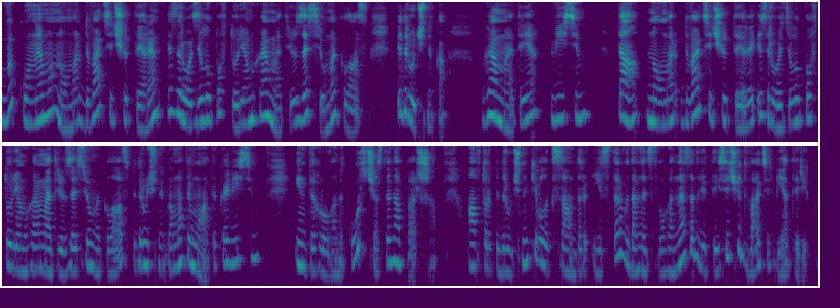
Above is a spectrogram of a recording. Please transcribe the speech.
Виконуємо номер 24 із розділу Повторюємо геометрію за 7 клас підручника Геометрія 8 та номер 24 із розділу Повторюємо геометрію за 7 клас підручника Математика 8. Інтегрований курс, частина 1. Автор підручників Олександр Істер, видавництво Генеза 2025 рік.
